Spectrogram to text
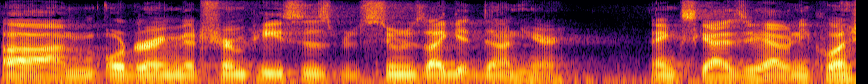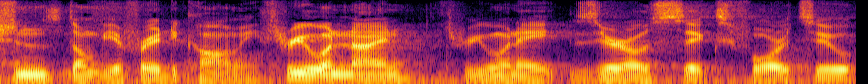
Uh, I'm ordering the trim pieces as soon as I get done here. Thanks guys. If you have any questions, don't be afraid to call me. 319-318-0642.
